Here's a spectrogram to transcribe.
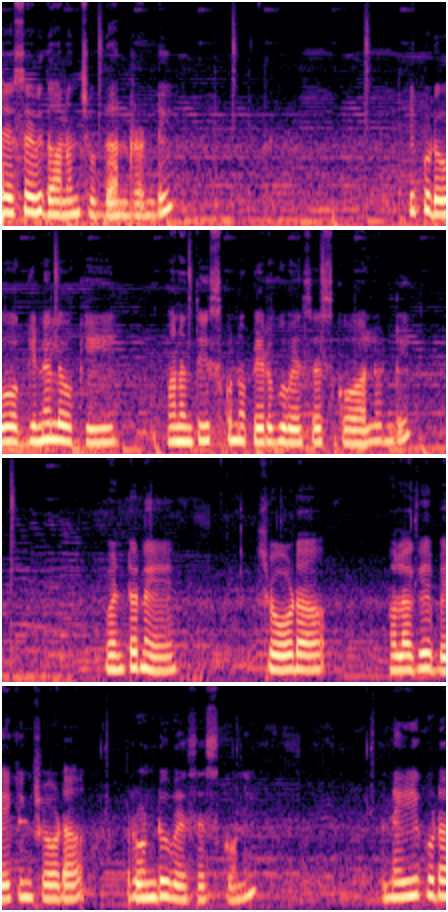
చేసే విధానం చూద్దాం రండి. ఇప్పుడు గిన్నెలోకి మనం తీసుకున్న పెరుగు వేసేసుకోవాలండి. వెంటనే సోడా అలాగే బేకింగ్ సోడా రెండు వేసేసుకొని నెయ్యి కూడా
